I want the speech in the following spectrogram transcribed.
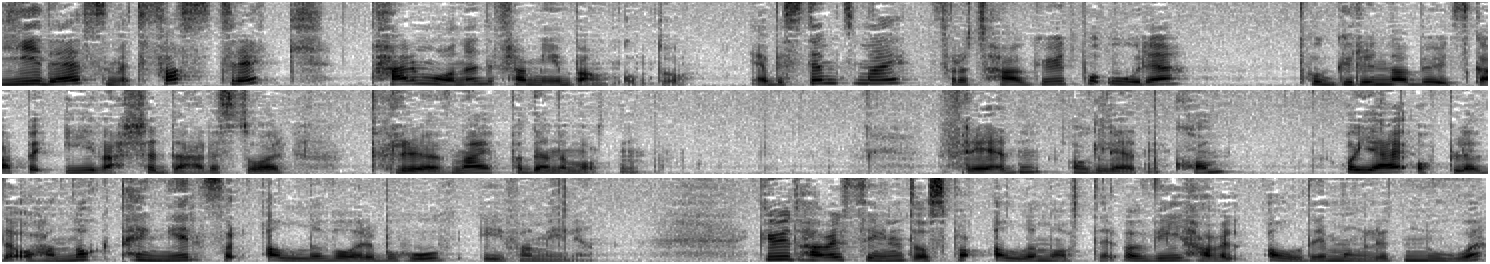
gi det som et fast trekk per måned fra min bankkonto. Jeg bestemte meg for å ta Gud på ordet pga. budskapet i verset der det står 'prøv meg på denne måten'. Freden og gleden kom, og jeg opplevde å ha nok penger for alle våre behov i familien. Gud har velsignet oss på alle måter, og vi har vel aldri manglet noe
